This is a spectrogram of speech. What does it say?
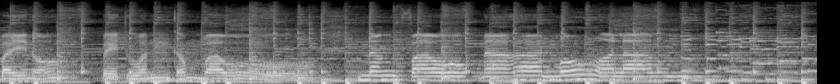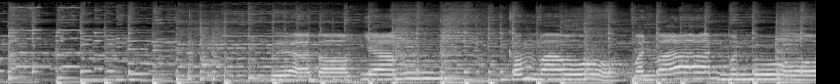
ไปเนกไปทวนคำเบา นั่งเฝ้านานหมอลำ เพื่อตอกย้ำคำเบาหวานหวานมันมวน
